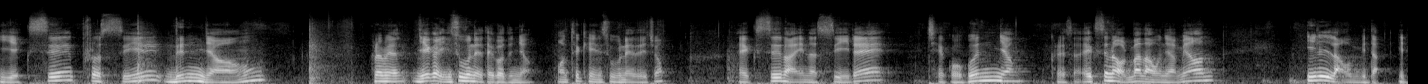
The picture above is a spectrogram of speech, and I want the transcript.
2x 플러스 1 는 0 그러면 얘가 인수분해 되거든요. 어떻게 인수분해 되죠? x 마이너스 1의 제곱은 0 그래서 x는 얼마 나오냐면 1 나옵니다. 1.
